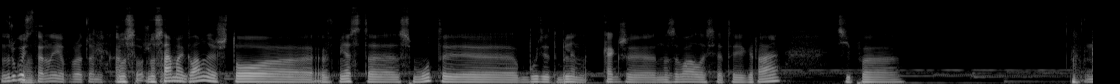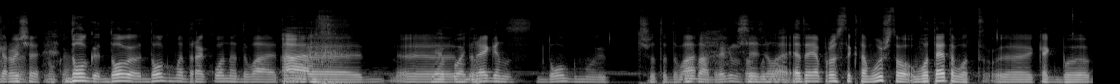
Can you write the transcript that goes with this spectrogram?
Но, с другой вот. стороны, я про Atomic Heart Но, тоже но самое главное, что вместо смуты будет, блин, как же называлась эта игра? Типа... Ну Короче, ну дог, дог, Догма Дракона 2, там, а, э, э, Dragons Dogma, что-то 2. Ну да, Dragons Dogma 2. Это я просто к тому, что вот это вот э, как бы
